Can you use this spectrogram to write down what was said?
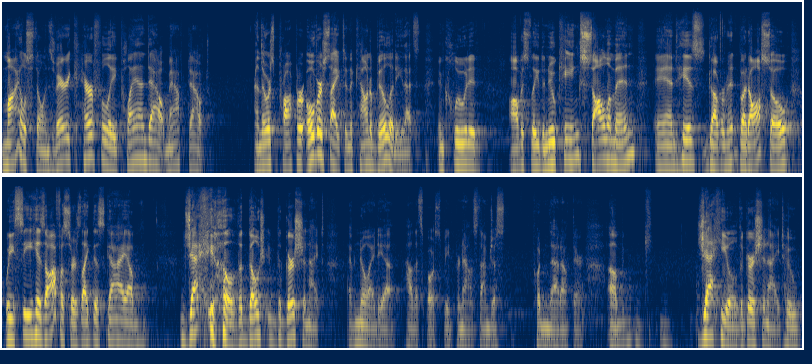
milestones, very carefully planned out, mapped out. And there was proper oversight and accountability. That's included, obviously, the new king, Solomon, and his government, but also we see his officers, like this guy, um, Jehiel, the, Gosh- the Gershonite. I have no idea how that's supposed to be pronounced. I'm just putting that out there. Um, Jehiel, the Gershonite, who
